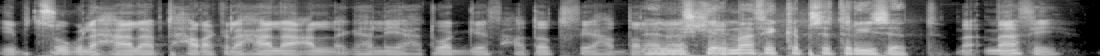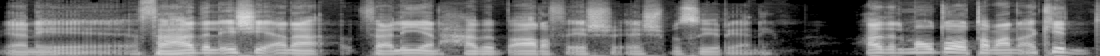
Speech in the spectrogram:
هي بتسوق لحالها بتحرك لحالها علق. هل هي حتوقف؟ حتطفي؟ حتضل يعني المشكلة؟ ما في كبسة ريست. ما- ما في. يعني فهذا الإشي أنا فعليا حابب أعرف إيش إيش بصير يعني. هذا الموضوع طبعا أكيد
